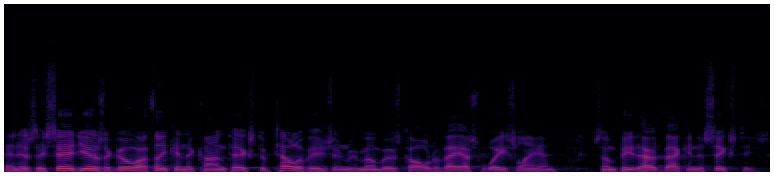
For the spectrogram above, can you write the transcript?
And as they said years ago, I think in the context of television, remember it was called a vast wasteland. Some people, that was back in the 60s.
